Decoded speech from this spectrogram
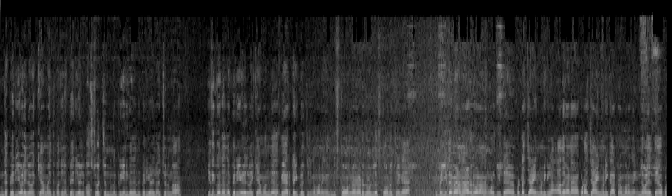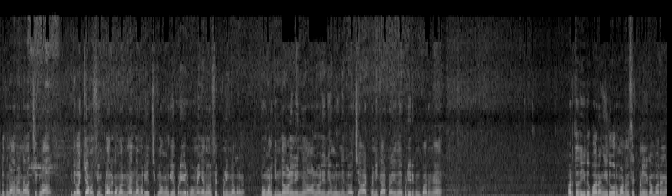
இந்த பெரிய வலையில் வைக்காம இது பார்த்தீங்கன்னா பெரிய வலையில் ஃபஸ்ட்டு வச்சுருந்தேன். க்ரீனுக்கு வந்து இந்த பெரிய வலையில் வச்சுருந்தோம் இதுக்கு வந்து இந்த பெரிய வலையில் வைக்காமல் வந்து வேறு டைப்பில் வச்சுருக்கேன் பாருங்கள் இது வந்து ஸ்டோனில் நடுநடுவில் ஸ்டோன் வச்சுருக்கேன். இப்போ இதை வேணா நடுவில் வேணா உங்களுக்கு தேவைப்பட்ட ஜாயின் பண்ணிக்கலாம். அதை வேணா கூட ஜாயின் பண்ணி காட்டுற பாருங்க. இந்த வழியில் தேவைப்பட்டதுன்னா வேணா வச்சுக்கலாம். இது வைக்காம சிம்பிளாக இருக்க மாதிரினா இந்த மாதிரி வச்சுக்கலாம். உங்களுக்கு எப்படி இருப்போம் நீங்கள் அந்த மாதிரி செட் பண்ணிக்கலாம் பாருங்க. இப்போ உங்களுக்கு இந்த வலையிலையும் இந்த நாலு வலையிலையும் உங்களுக்கு இதில் வச்சு ஆட் பண்ணி காட்டுறேன். இது எப்படி இருக்குன்னு பாருங்க. அடுத்தது இது பாருங்க. இது ஒரு மாடல் செட் பண்ணியிருக்கேன் பாருங்க.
